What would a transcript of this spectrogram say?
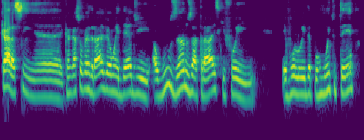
Cara, assim, é... Cangaço Overdrive é uma ideia de alguns anos atrás que foi evoluída por muito tempo.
